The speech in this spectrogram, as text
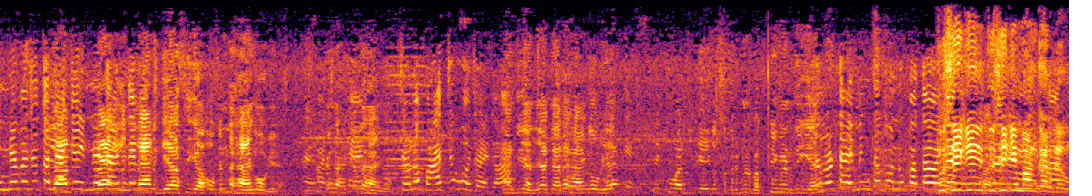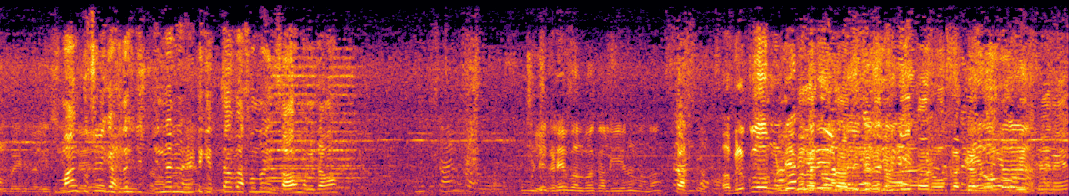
ਇੰਨੇ ਵਜੇ ਤੋਂ ਲੈ ਕੇ ਇੰਨੇ ਟਾਈਮ ਦੇ ਲੈਣ ਵਿੱਚ। ਗਿਆ ਸੀਗਾ ਉਹ ਕਹਿੰਦਾ ਹੈਂਗ ਹੋ ਗਿਆ। ਕਹਿੰਦਾ ਕਹਿੰਦਾ ਹੈਂਗ ਹੋ ਗਿਆ। ਚਲੋ ਬਾਅਦ ਚ ਹੋ ਜਾਏਗਾ। ਹਾਂਜੀ ਹਾਂਜੀ ਇਹ ਕਹਿ ਰਿਹਾ ਹੈਂਗ ਹੋ ਗਿਆ। 1 ਵਜੇ ਕੇ 70 ਮਿੰਟ 32 ਮਿੰਟ ਦੀ ਹੈ। ਚਲੋ ਟਾਈਮਿੰਗ ਤਾਂ ਤੁਹਾਨੂੰ ਪਤਾ ਹੋਏਗਾ ਤੁਸੀਂ ਕੀ ਤੁਸੀਂ ਕੀ ਮੰਗ ਕਰਦੇ ਹੋ? ਮੰਗ ਕੁਛ ਨਹੀਂ ਕਰਦੇ ਜਿਨ੍ਹਾਂ ਨੇ ਹਿੱਟ ਕੀਤਾ ਬਸ ਉਹਨਾਂ ਨੂੰ ਇਨਸਾਫ ਮੰਗਦਾ ਵਾਂ। ਮੁੰਡੇ ਖੜੇ ਗੱਲਬਾਤ ਕਰ ਲਈ ਇਹਨਾਂ ਨਾਲ ਨਾ। ਬਿਲਕੁਲ ਉਹ ਮੁੰਡੇ ਵੀ ਖੜੇ ਜਿਹੜੇ ਲੜਕੇ ਉੱਪਰ ਰੋਪ ਲੱਗਿਆ ਉਹ ਵੀ ਇੱਥੇ ਨੇ।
